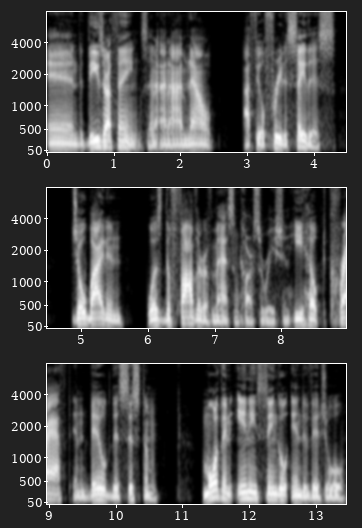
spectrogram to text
And these are things, and, and I'm now I feel free to say this. Joe Biden was the father of mass incarceration. He helped craft and build this system more than any single individual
